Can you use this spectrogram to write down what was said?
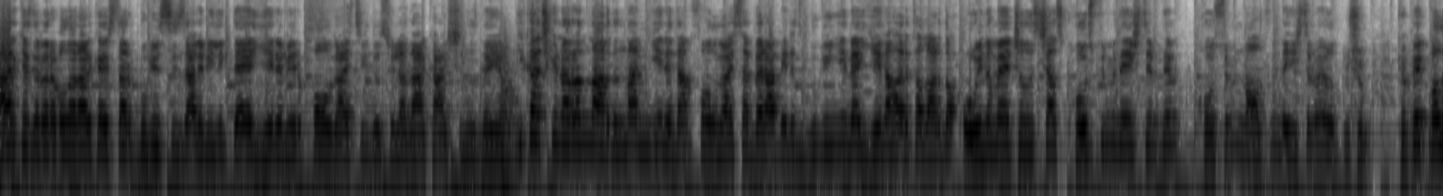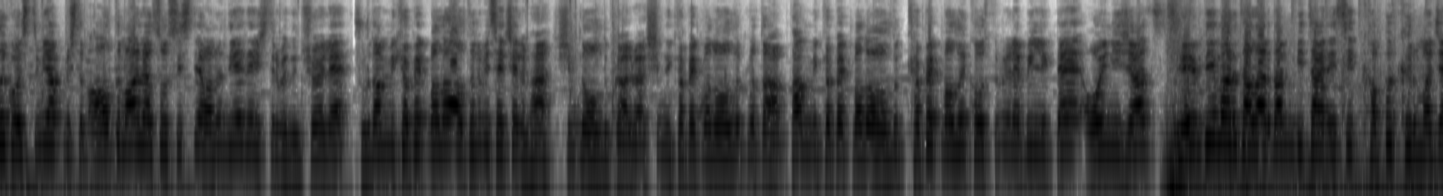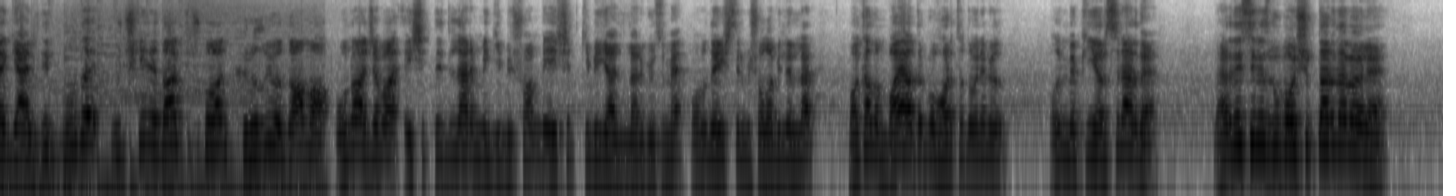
Herkese merhabalar arkadaşlar. Bugün sizlerle birlikte yeni bir Fall Guys videosuyla daha karşınızdayım. Birkaç gün aranın ardından yeniden Fall Guys'la beraberiz. Bugün yine yeni haritalarda oynamaya çalışacağız. Kostümü değiştirdim. Kostümün altını değiştirmeyi unutmuşum. Köpek balığı kostümü yapmıştım. Altım hala sosisli. Onu niye değiştirmedin? Şöyle şuradan bir köpek balığı altını bir seçelim. Ha şimdi olduk galiba. Şimdi köpek balığı olduk mu? Tamam. Tam bir köpek balığı olduk. Köpek balığı kostümüyle birlikte oynayacağız. Sevdiğim haritalardan bir tanesi kapı kırmaca geldi. Burada üçgeni daha küçük olan kırılıyordu ama onu acaba eşitlediler mi gibi şu an bir eşit gibi geldiler gözüme. Onu değiştirmiş olabilirler. Bakalım bayağıdır bu haritada oynamıyordum. Oğlum map'in yarısı nerede? Neredesiniz bu boşluklar ne böyle?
